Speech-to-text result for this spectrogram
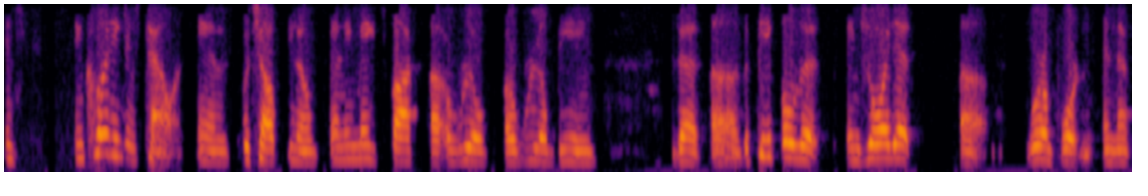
it's, including his talent, and which helped, you know, and he made Spock a, a real a real being. That uh, the people that enjoyed it uh, were important, and that's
